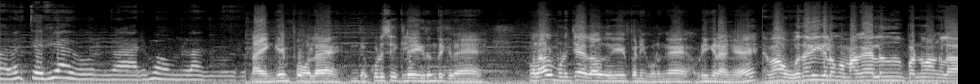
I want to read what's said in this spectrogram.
அது தெரியாது ஊருங்க நான் எங்கேயும் போகல. இந்த குடிசைக்குள்ளே இருந்துக்கிறேன். உங்களால் முடிஞ்சா ஏதாவது உதவி பண்ணி கொடுங்க அப்படிங்கிறாங்க. உதவிகள் உங்க மக எதுவும் பண்ணுவாங்களா?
